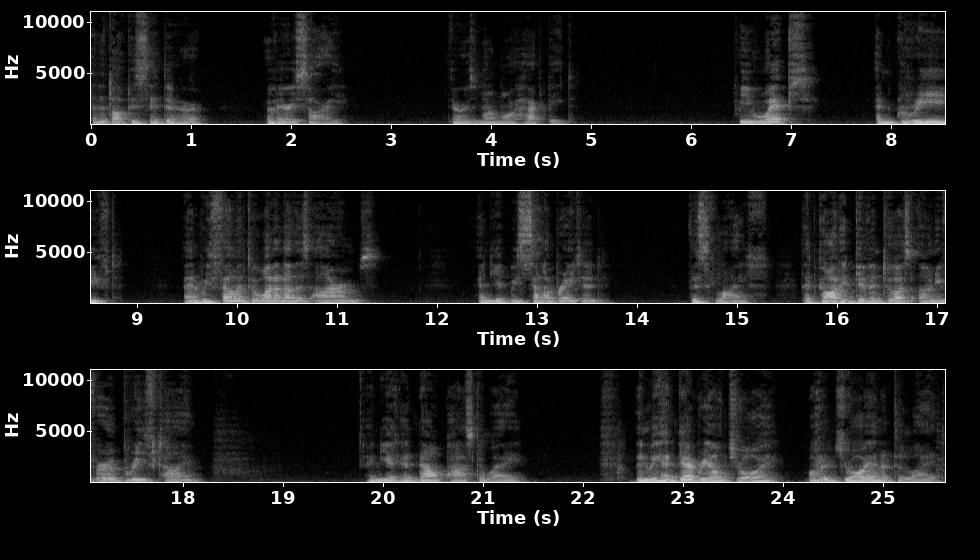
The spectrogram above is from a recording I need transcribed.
And the doctor said to her, we're very sorry. There is no more heartbeat. We wept and grieved and we fell into one another's arms. And yet we celebrated this life that God had given to us only for a brief time and yet had now passed away. Then we had Gabrielle Joy. What a joy and a delight.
